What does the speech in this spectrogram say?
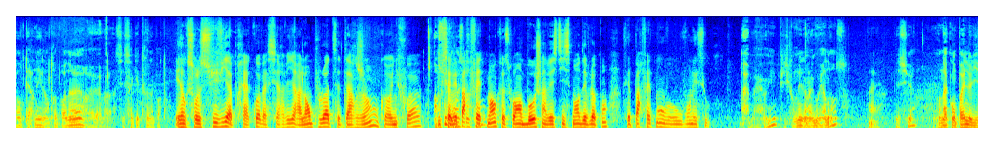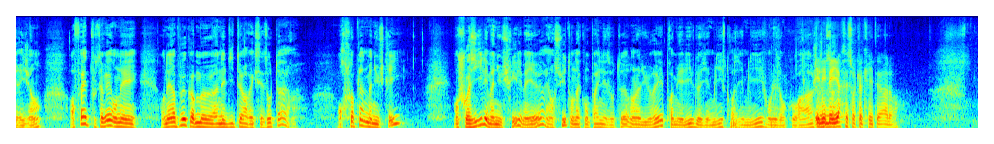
lanterner l'entrepreneur. Euh, voilà, c'est ça qui est très important. Et donc sur le suivi, après, à quoi va servir à l'emploi de cet argent, encore une fois? Vous savez parfaitement, que ce soit embauche, investissement, développement, vous savez parfaitement où vont les sous. Ah ben oui, puisqu'on est dans la gouvernance, bien sûr. On accompagne le dirigeant. En fait, vous savez, on est, on est un peu comme euh, un éditeur avec ses auteurs. On reçoit plein de manuscrits, on choisit les manuscrits, les meilleurs, et ensuite on accompagne les auteurs dans la durée, premier livre, deuxième livre, troisième livre, on les encourage. Et les meilleurs, c'est sur quels critères alors?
